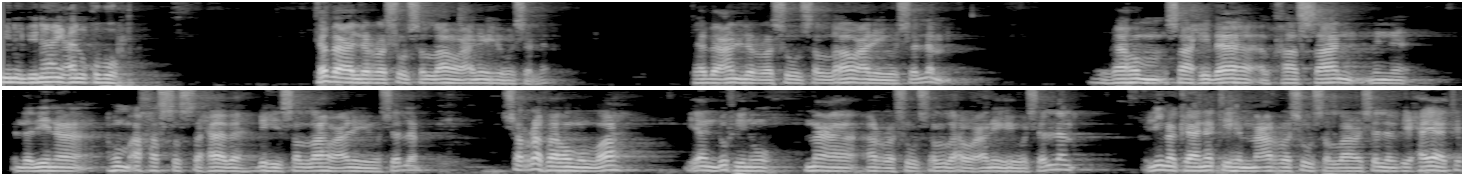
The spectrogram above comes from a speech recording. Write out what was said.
من البناء على القبور؟ تبعا للرسول صلى الله عليه وسلم. تبعا للرسول صلى الله عليه وسلم. فهم صاحباه الخاصان من الذين هم أخص الصحابة به صلى الله عليه وسلم شرفهم الله بأن دفنوا مع الرسول صلى الله عليه وسلم لمكانتهم مع الرسول صلى الله عليه وسلم في حياته.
